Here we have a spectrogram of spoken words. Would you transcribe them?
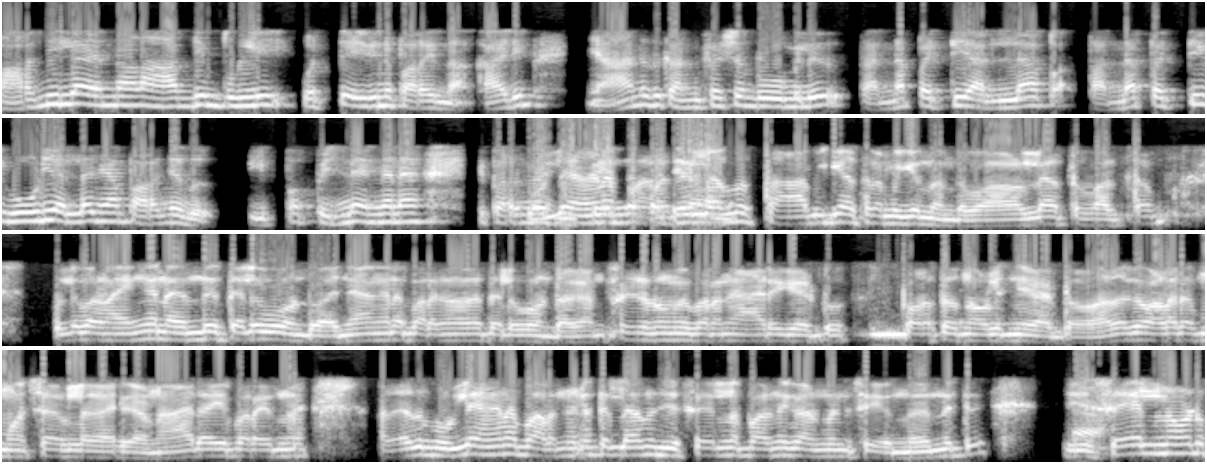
പറഞ്ഞില്ല എന്നാണ് ആദ്യം പുള്ളി ഒറ്റ ഇതിന് പറയുന്ന. കാര്യം ഞാനത് കൺഫെഷൻ റൂമിൽ തന്നെ പറ്റി അല്ല തന്നെ പറ്റി കൂടിയല്ല ഞാൻ പറഞ്ഞത്. ഇപ്പൊ പിന്നെ എങ്ങനെ ഈ പറഞ്ഞ സ്ഥാപിക്കാൻ ശ്രമിക്കുന്നുണ്ട്. വളരെ വട്ടം പുള്ളി പറഞ്ഞു എങ്ങനെ എന്ത് തെളിവ് കൊണ്ടുപോവാ ഞാൻ അങ്ങനെ പറഞ്ഞ പോലെ തെളിവ് കൊണ്ടുപോവാ കൺഫ്യൂഷൻ റൂമിൽ പറഞ്ഞ ആര് കേട്ടു? പുറത്തുനിന്ന് ഒളിഞ്ഞു കേട്ടോ. അതൊക്കെ വളരെ മോശമായിട്ടുള്ള കാര്യമാണ്. ആരായി പറയുന്നത് അതായത് പുള്ളി അങ്ങനെ പറഞ്ഞിട്ടില്ല എന്ന് ജിസേലിനെ പറഞ്ഞ് കൺവിൻസ് ചെയ്യുന്നു. എന്നിട്ട് ജിസേലിനോട്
